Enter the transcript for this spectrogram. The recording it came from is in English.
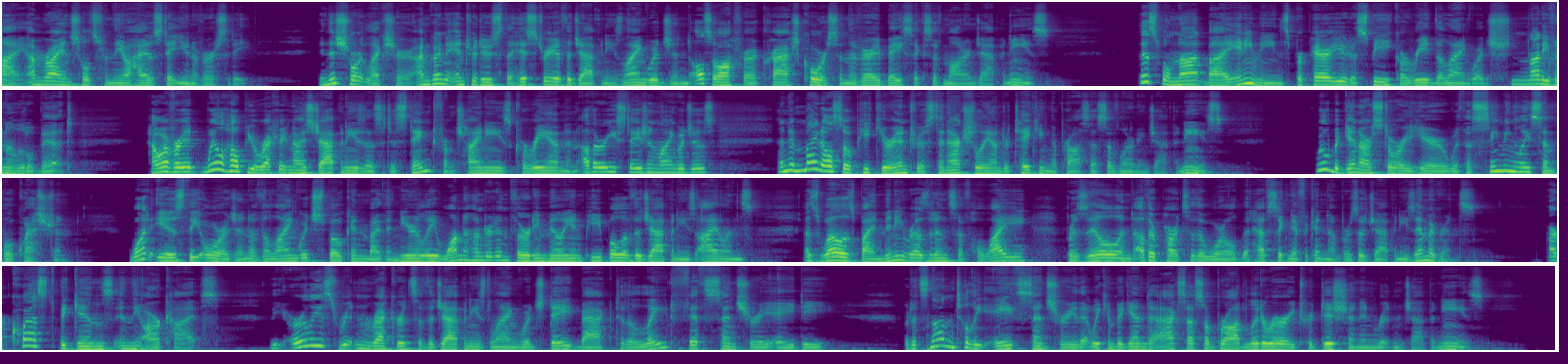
Hi, I'm Ryan Schultz from The Ohio State University. In this short lecture, I'm going to introduce the history of the Japanese language and also offer a crash course in the very basics of modern Japanese. This will not by any means prepare you to speak or read the language, not even a little bit. However, it will help you recognize Japanese as distinct from Chinese, Korean, and other East Asian languages, and it might also pique your interest in actually undertaking the process of learning Japanese. We'll begin our story here with a seemingly simple question. What is the origin of the language spoken by the nearly 130 million people of the Japanese islands, as well as by many residents of Hawaii, Brazil, and other parts of the world that have significant numbers of Japanese immigrants? Our quest begins in the archives. The earliest written records of the Japanese language date back to the late 5th century AD but it's not until the 8th century that we can begin to access a broad literary tradition in written Japanese.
